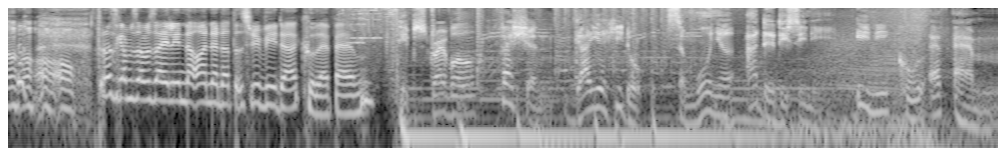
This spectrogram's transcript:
Teruskan bersama saya Linda On dan Datuk Sri Vida Cool FM. Tips travel, fashion, gaya hidup, semuanya ada di sini. Ini Cool FM.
